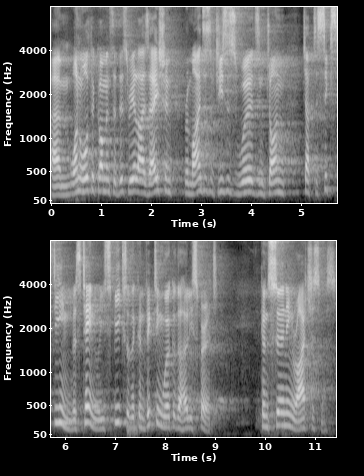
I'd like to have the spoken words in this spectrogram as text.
Um, one author comments that this realization reminds us of Jesus' words in John chapter 16, verse 10, where he speaks of the convicting work of the Holy Spirit concerning righteousness.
